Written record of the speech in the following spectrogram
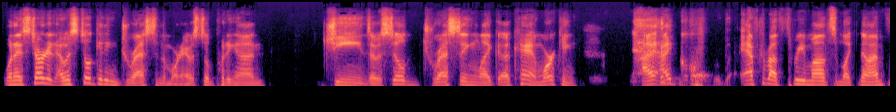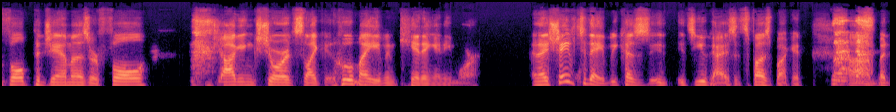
when I started, I was still getting dressed in the morning. I was still putting on jeans. I was still dressing like, okay, I'm working. I, I after about three months, I'm like, no, I'm full pajamas or full jogging shorts. Like, who am I even kidding anymore? And I shaved today because it, it's you guys. It's Fuzz Bucket. Uh, but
